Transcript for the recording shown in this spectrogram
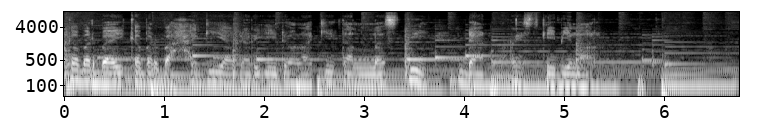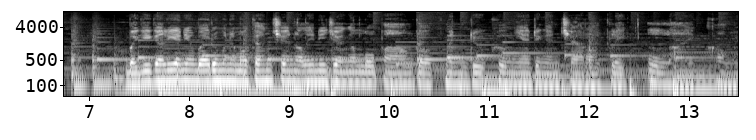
Kabar baik, kabar bahagia dari idola kita Lesti dan Rizky Bilar. Bagi kalian yang baru menemukan channel ini, jangan lupa untuk mendukungnya dengan cara klik like, comment,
